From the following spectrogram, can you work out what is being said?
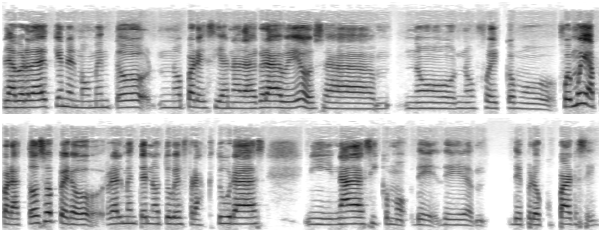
la verdad es que en el momento no parecía nada grave, o sea, no, no fue como, fue muy aparatoso, pero realmente no tuve fracturas ni nada así como de, preocuparse.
